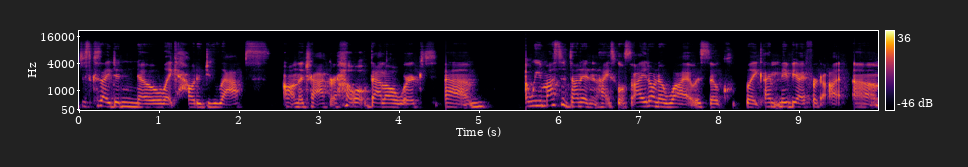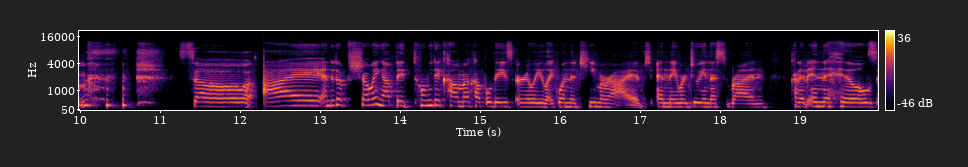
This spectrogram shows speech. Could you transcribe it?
just because I didn't know like how to do laps on the track or how that all worked. Um, we must have done it in high school, so I don't know why I was so like I, maybe I forgot. Um, so I ended up showing up. They told me to come a couple days early, like when the team arrived, and they were doing this run kind of in the hills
